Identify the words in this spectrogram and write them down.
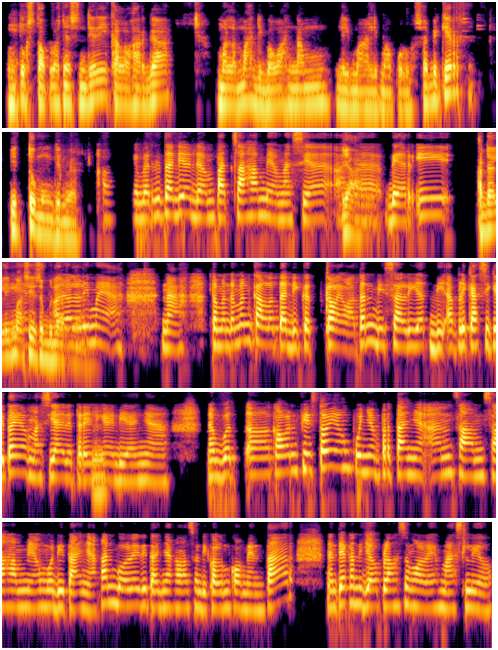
Untuk stop loss-nya sendiri kalau harga melemah di bawah 6550. Saya pikir itu mungkin, Mer. Oke, berarti tadi ada 4 saham ya, Mas, ya? Ya. Ada BRI Ada 5 sih ada sebenarnya. 5 ya? Nah, teman-teman kalau tadi ke kelewatan bisa lihat di aplikasi kita ya, Mas, ya, ada trading Oke. idea-nya. Nah, buat, eee, kawan Visto yang punya pertanyaan saham-saham yang mau ditanyakan, boleh ditanyakan langsung di kolom komentar, nanti akan dijawab langsung oleh Mas Lil.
